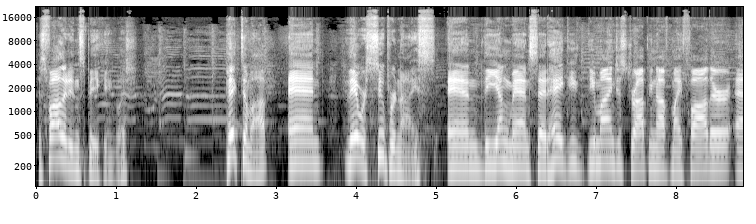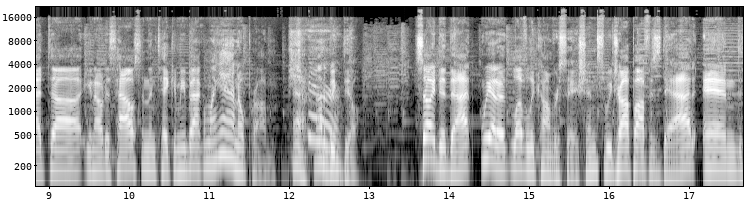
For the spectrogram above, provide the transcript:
His father didn't speak English. Picked him up, and they were super nice. And the young man said, "Hey, do you, do you mind just dropping off my father at uh, you know at his house and then taking me back?" I'm like, "Yeah, no problem. Yeah, not a big deal." So I did that. We had a lovely conversation. So we drop off his dad, and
